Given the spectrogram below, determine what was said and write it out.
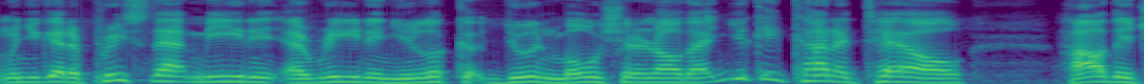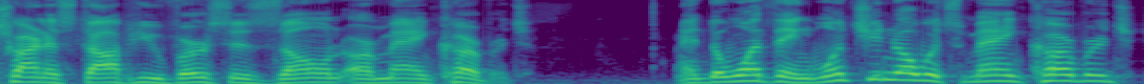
when you get a pre-snap a read, and you look at doing motion and all that, you can kind of tell how they're trying to stop you versus zone or man coverage. And the one thing, once you know it's man coverage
